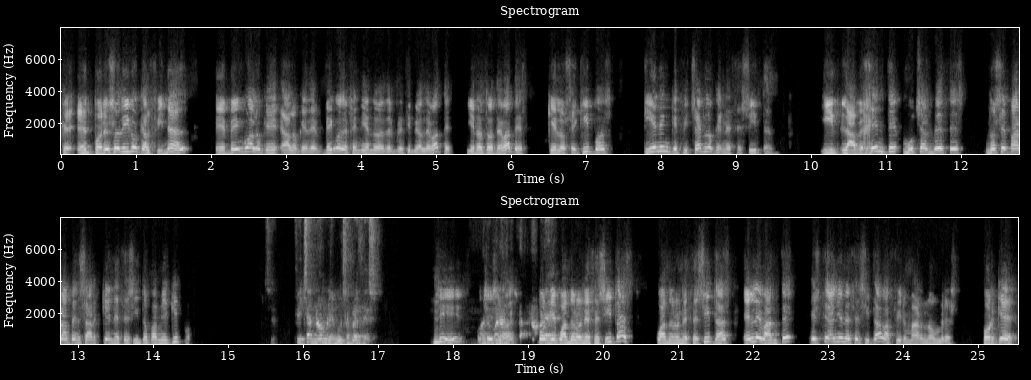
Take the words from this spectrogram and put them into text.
Que, eh, por eso digo que al final eh, vengo a lo que, a lo que de- vengo defendiendo desde el principio del debate y en otros debates, que los equipos tienen que fichar lo que necesitan. Y la gente muchas veces no se para a pensar qué necesito para mi equipo. Fichan nombre muchas veces. Sí, Bueno, muchísimas. bueno, fichan nombre- Porque cuando lo necesitas, cuando lo necesitas, el Levante este año necesitaba firmar nombres. ¿Por qué?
